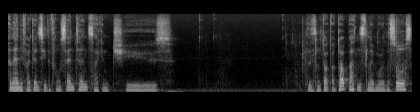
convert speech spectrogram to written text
And then if I don't see the full sentence, I can choose the little dot dot dot buttons to load more of the source.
